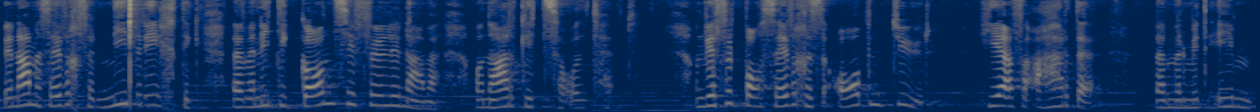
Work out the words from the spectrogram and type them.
Wir nehmen es einfach für nicht richtig, wenn wir nicht die ganze Fülle nehmen, die er gezahlt hat. Und wir verpassen einfach ein Abenteuer hier auf der Erde, wenn wir mit ihm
